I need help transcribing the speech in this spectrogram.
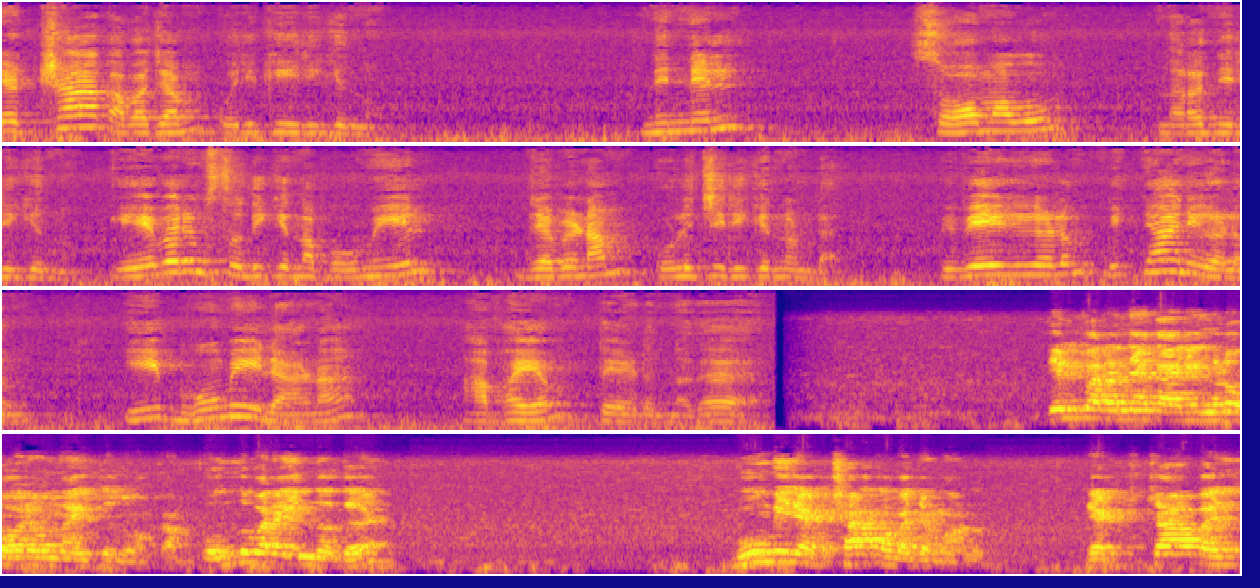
രക്ഷാകവചം ഒരുക്കിയിരിക്കുന്നു. നിന്നിൽ സോമവും നിറഞ്ഞിരിക്കുന്നു. ഏവരും സ്തുതിക്കുന്ന ഭൂമിയിൽ ദ്രവിണം ഒളിച്ചിരിക്കുന്നുണ്ട്. വിവേകികളും വിജ്ഞാനികളും ഈ ഭൂമിയിലാണ് അഭയം തേടുന്നത്. ഇതിൽ പറഞ്ഞ കാര്യങ്ങൾ ഓരോന്നായിട്ട് നോക്കാം. ഒന്ന് പറയുന്നത് ഭൂമി രക്ഷാ കവചമാണ്. രക്ഷാ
